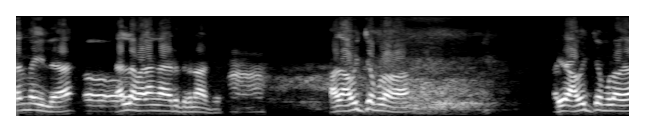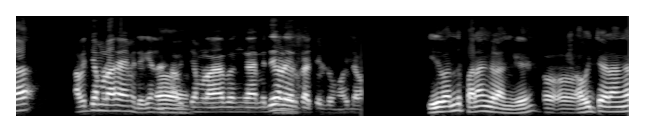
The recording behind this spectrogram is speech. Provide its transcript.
தன்மை இல்ல. நல்ல வளங்காய் எடுத்து பினாடு ஆ. அது அவிச்ச மிளகா. இது அவிச்ச மிளகா. அவிச்ச மிளகாயும் இருக்கு. அவிச்ச மிளகாய் வெங்காயம் இதுகளை இருக்கா இல்ல இது வந்து பனங்கிழங்கு. ஓ, ஓ. அவிச்ச கிழங்கு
